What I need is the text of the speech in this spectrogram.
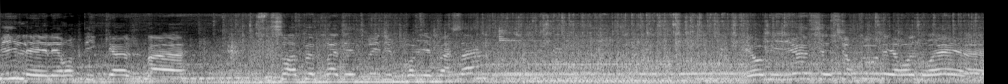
fil et les repiquages, bah, ils sont à peu près détruits du premier passage. Et au milieu, c'est surtout des renoués. Euh,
